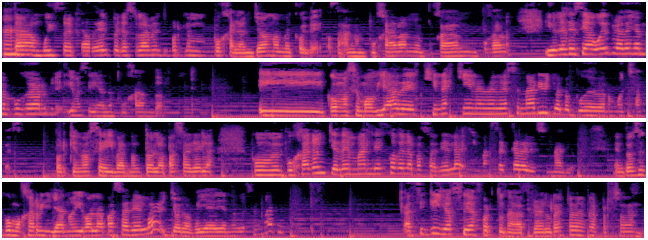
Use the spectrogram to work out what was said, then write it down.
estaba muy cerca de él, pero solamente porque me empujaron, yo no me colé, o sea, me empujaban, me empujaban, me empujaban, y yo les decía, güey, pero dejan de empujarme, y me seguían empujando. Y como se movía de esquina a esquina en el escenario, yo lo pude ver muchas veces, porque no se iba tanto a la pasarela. Como me empujaron, quedé más lejos de la pasarela y más cerca del escenario. Entonces, como Harry ya no iba a la pasarela, yo lo veía ahí en el escenario. Así que yo fui afortunada, pero el resto de las personas no.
